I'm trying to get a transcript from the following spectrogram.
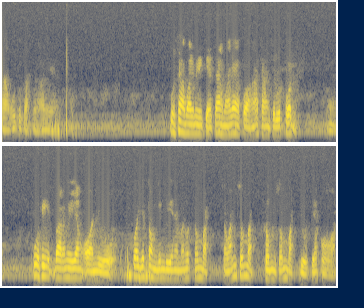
ทางพุทธศาสนาเนี่ย ผู้สร้างบารมีแก่สร้างมาแล้วก็หาทางจะลดพ้นผู้ที่บารมียังอ่อนอยู่ ก็จะต้องยินดีในมนุษย์สมบัติ สวรรค์สมบัติพรหมสมบัติอยู่เสียก่อน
